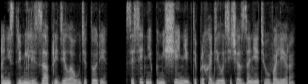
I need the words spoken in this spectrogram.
Они стремились за пределы аудитории, соседнее помещение, где проходило сейчас занятие у Валеры.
